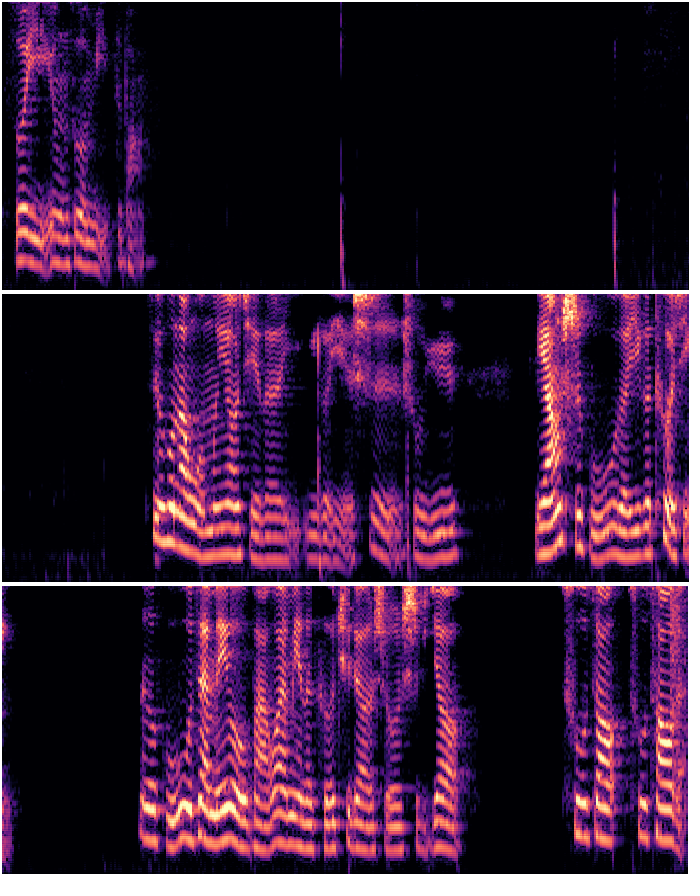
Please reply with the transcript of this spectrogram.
所以用作米字旁。最后呢，我们要写的一个也是属于粮食谷物的一个特性。那个谷物在没有把外面的壳去掉的时候是比较粗糙粗糙的，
